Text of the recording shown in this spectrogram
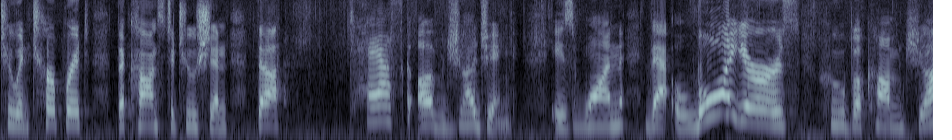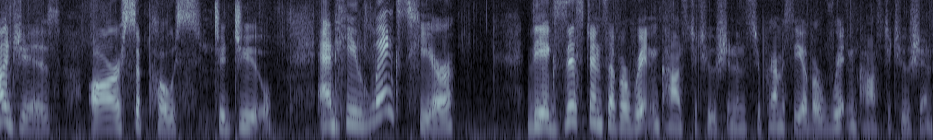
to interpret the Constitution. The task of judging is one that lawyers who become judges are supposed to do. And he links here the existence of a written constitution and the supremacy of a written constitution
